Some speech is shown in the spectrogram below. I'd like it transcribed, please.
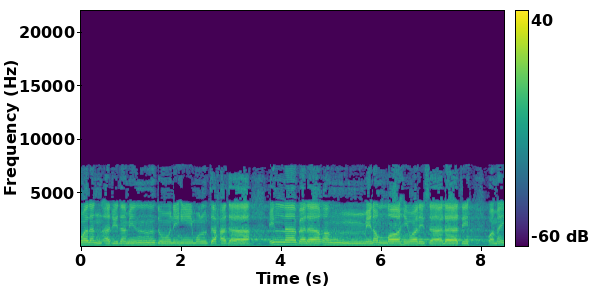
ولن أجد من دونه ملتحدا إلا بلاغا من الله ورسالاته ومن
